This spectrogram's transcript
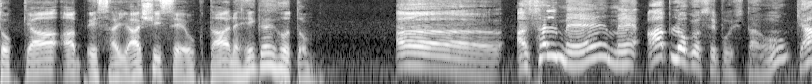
तो क्या अब इस हयाशी से उकता नहीं गए हो तुम? आ, असल में मैं आप लोगों से पूछता हूँ क्या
